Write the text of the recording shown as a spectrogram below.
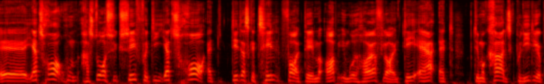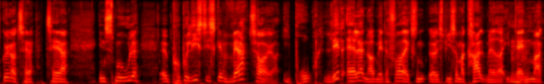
Øh, jeg tror, hun har stor succes, fordi jeg tror, at det, der skal til for at dæmme op imod højrefløjen, det er, at demokratiske politikere begynder at tage, tage en smule øh, populistiske værktøjer i brug. Lidt ala, når Mette Frederiksen øh, spiser makralmader i mm. Danmark.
